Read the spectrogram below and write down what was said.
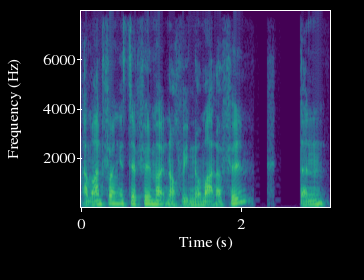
am Anfang ist der Film halt noch wie ein normaler Film. Dann,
